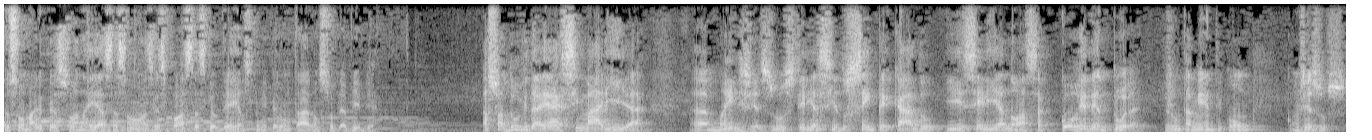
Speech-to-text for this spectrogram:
Eu sou Mário Persona e essas são as respostas que eu dei aos que me perguntaram sobre a Bíblia. A sua dúvida é se Maria, a mãe de Jesus, teria sido sem pecado e seria nossa corredentora, juntamente com, com Jesus.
